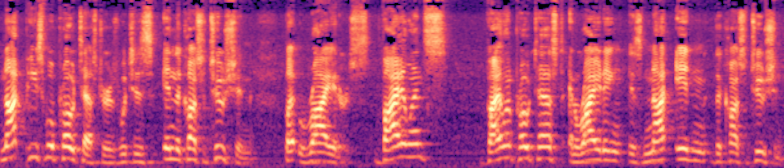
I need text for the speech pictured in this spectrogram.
not peaceful protesters, which is in the Constitution, but rioters. Violence, violent protest, and rioting is not in the Constitution.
